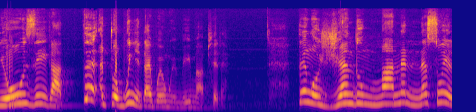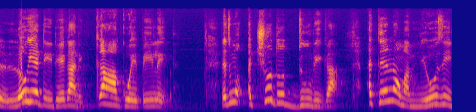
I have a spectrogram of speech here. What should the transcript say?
မျိုးစေ့ကသင်အတွက်ဝိညာဉ်တိုက်ပွဲဝင်ပေးမှာဖြစ်တယ်သင်ကိုရန်သူမာနဲ့နတ်ဆွေလောက်ရက်တွေထဲကနေကာကွယ်ပေးလိမ့်မယ် ဒါကြောင့်အချွတ်တို့သူတွေကအသင်းတော်မှာမျိုးစေ့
